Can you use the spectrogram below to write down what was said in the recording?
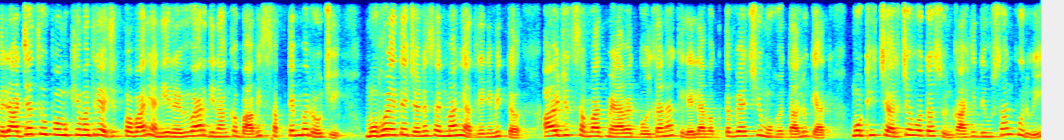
राज्याचे उपमुख्यमंत्री अजित पवार यांनी रविवार दिनांक बावीस सप्टेंबर रोजी मोहोळ येथे जनसन्मान यात्रेनिमित्त आयोजित संवाद मेळाव्यात बोलताना केलेल्या वक्तव्याची मोहोळ तालुक्यात मोठी चर्चा होत असून काही दिवसांपूर्वी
